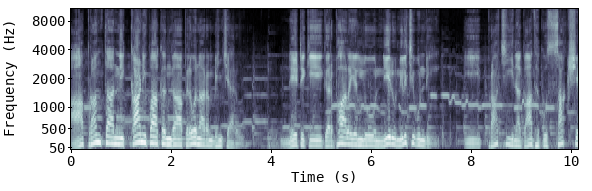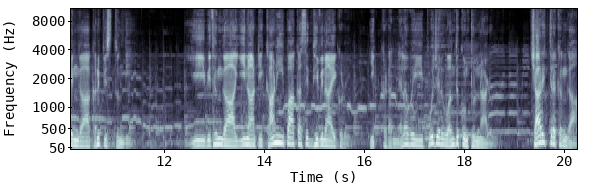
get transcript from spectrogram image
ఆ ప్రాంతాన్ని కాణిపాకంగా పిలవనారంభించారు. నేటికి గర్భాలయంలో నీరు నిలిచి ఉండి ఈ ప్రాచీన గాథకు సాక్ష్యంగా కనిపిస్తుంది. ఈ విధంగా ఈనాటి కాణీపాక సిద్ధి వినాయకుడు ఇక్కడ నెలవై పూజలు అందుకుంటున్నాడు. చారిత్రకంగా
